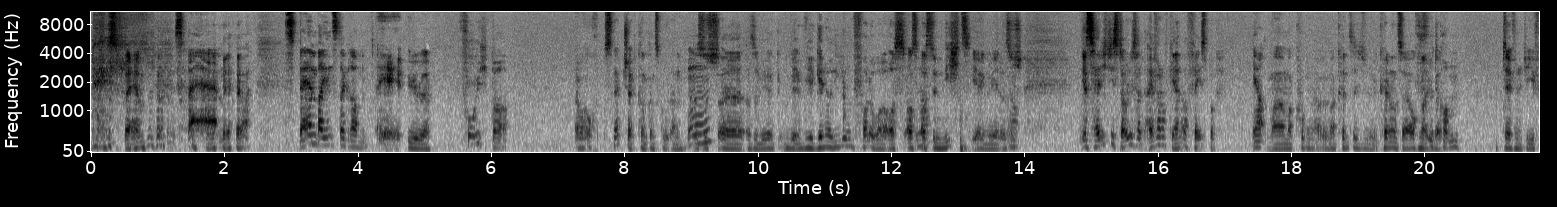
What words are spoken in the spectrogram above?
Spam. Spam! ja. Spam bei Instagram. Ey, übel. Furchtbar. Aber auch Snapchat kommt ganz gut an. Das Mhm. ist, äh, also wir, wir, wir generieren Follower aus, aus, Ja. aus dem Nichts irgendwie. Das Ja. ist, jetzt hätte ich die Stories halt einfach noch gerne auf Facebook. Ja, Mal, mal gucken, aber man könnte sich, wir können uns ja auch mal wird über, kommen. Definitiv,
